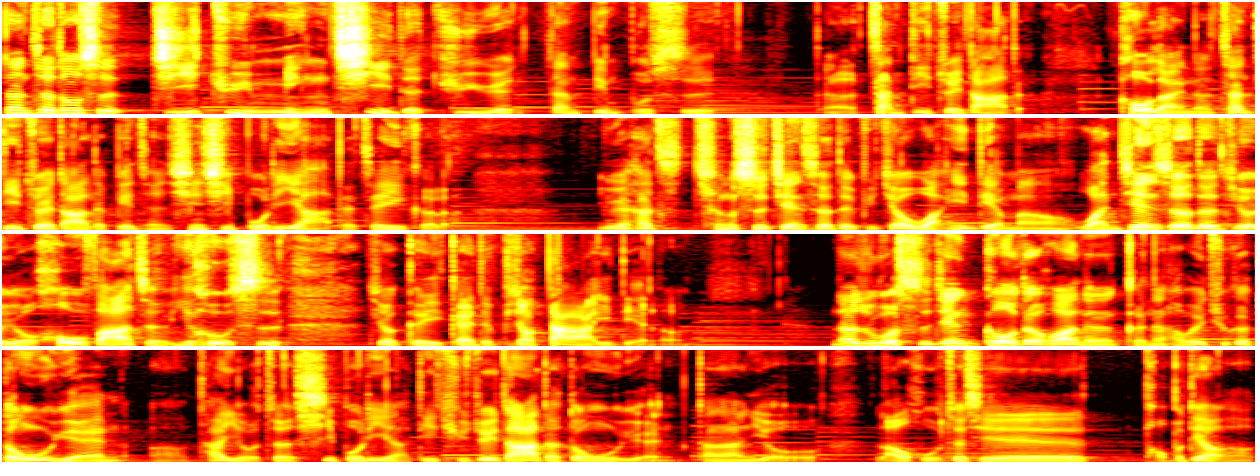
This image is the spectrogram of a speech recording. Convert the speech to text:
但这都是极具名气的剧院，但并不是呃占地最大的。后来呢，占地最大的变成新西伯利亚的这一个了，因为它城市建设的比较晚一点嘛，晚建设的就有后发者优势，就可以盖得比较大一点了。那如果时间够的话呢，可能还会去个动物园啊，它有着西伯利亚地区最大的动物园，当然有老虎这些跑不掉啊，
